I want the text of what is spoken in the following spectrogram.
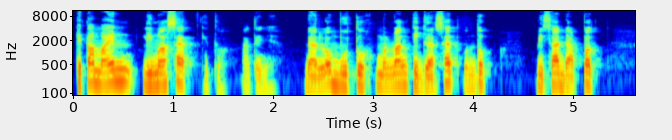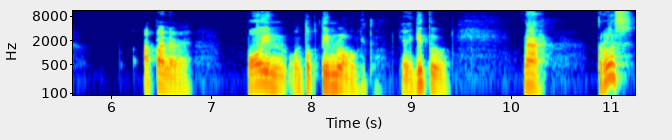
kita main 5 set gitu artinya. Dan lo butuh menang 3 set untuk bisa dapet apa namanya? poin untuk tim lo gitu. Kayak gitu. Nah, terus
